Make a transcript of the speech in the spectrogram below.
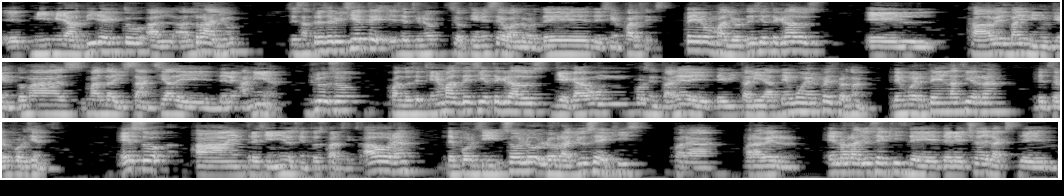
el mi- mirar directo al, al rayo, si está entre 0 y 7, se obtiene, se obtiene este valor de, de 100 parsecs. Pero mayor de 7 grados, el, cada vez va disminuyendo más, más la distancia de, de lejanía. Incluso cuando se tiene más de 7 grados, llega un porcentaje de, de vitalidad de muerte, pues, perdón, de muerte en la Tierra del 0%. Esto a entre 100 y 200 parsecs. Ahora, de por sí, solo los rayos X, para, para ver en los rayos X de- del hecho de, la, de,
